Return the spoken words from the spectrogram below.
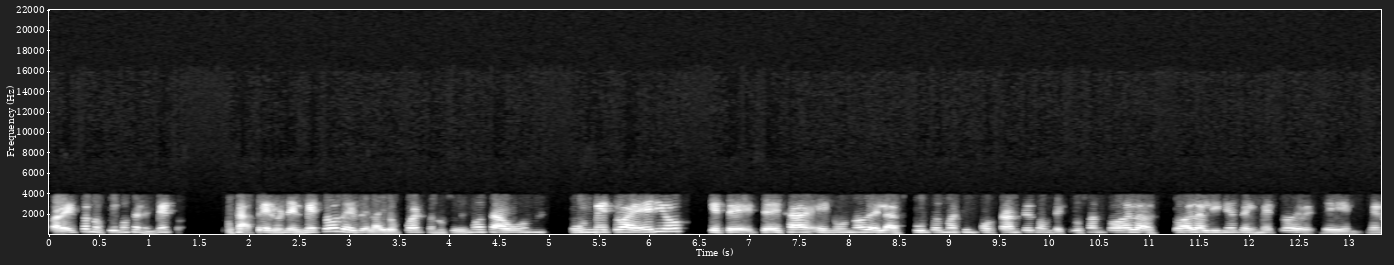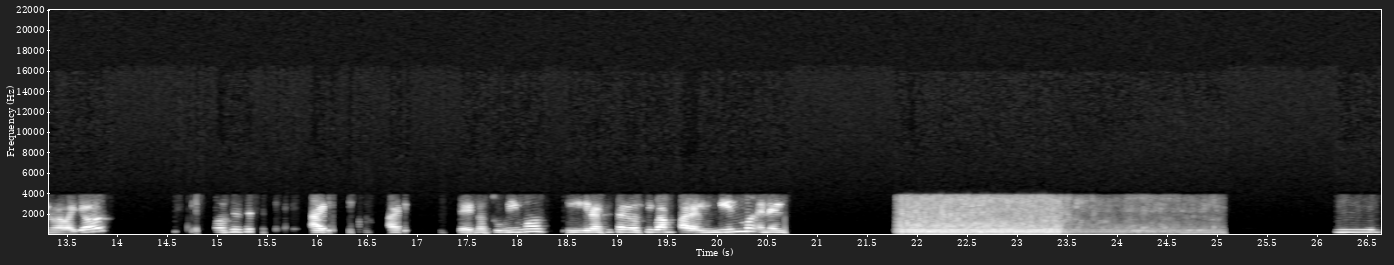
para esto nos fuimos en el metro, o sea, pero en el metro desde el aeropuerto, nos subimos a un, un metro aéreo que te, te, deja en uno de los puntos más importantes donde cruzan todas las, todas las líneas del metro de, de, Nueva York. Entonces, ahí, ahí este, nos subimos y gracias a Dios iban para el mismo, en el y,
